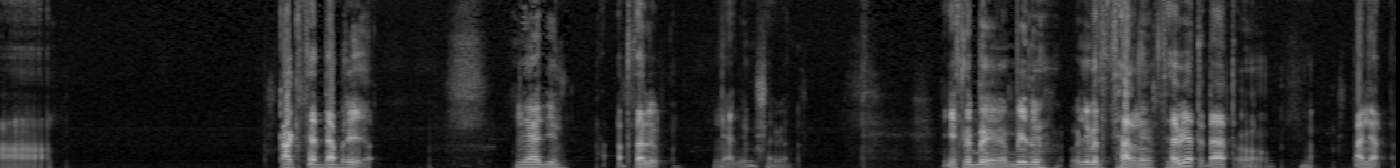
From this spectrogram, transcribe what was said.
а, как стать добрее. Ни один, абсолютно, ни один совет. Если бы были универсальные советы, да, то понятно,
